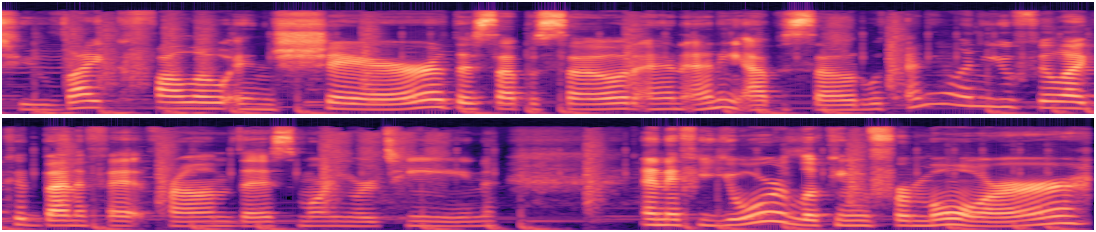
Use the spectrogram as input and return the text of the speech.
to like, follow, and share this episode and any episode with anyone you feel like could benefit from this morning routine. And if you're looking for more,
